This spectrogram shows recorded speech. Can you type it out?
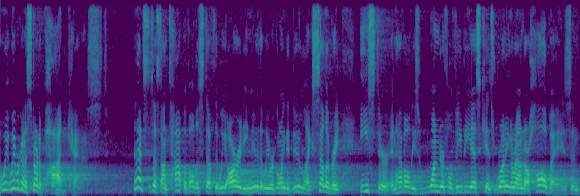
We, we were going to start a podcast. And that's just on top of all the stuff that we already knew that we were going to do, like celebrate Easter and have all these wonderful VBS kids running around our hallways and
